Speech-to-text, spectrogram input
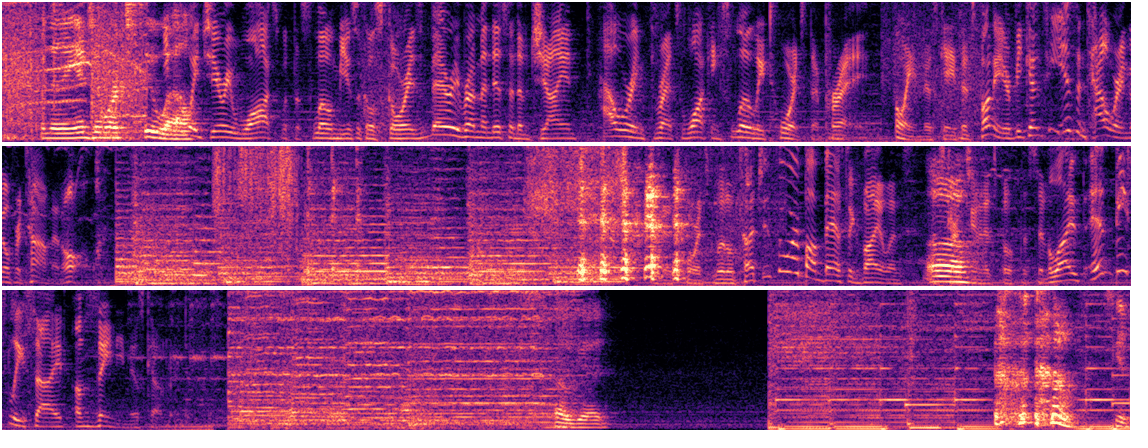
And then the engine works too The well. way Jerry walks with the slow musical score is very reminiscent of giant, towering threats walking slowly towards their prey. Only in this case, it's funnier because he isn't towering over Tom at all. For its little touches or bombastic violence, this Uh. cartoon is both the civilized and beastly side of zaniness covered. So good. Excuse me.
